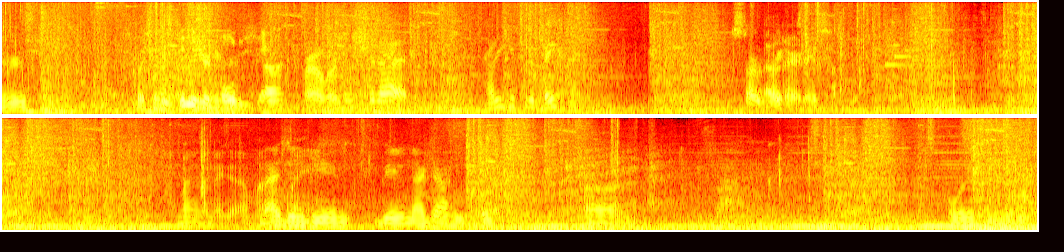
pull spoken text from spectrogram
Niggas. Especially Just do what you're guy. Bro, where's this shit at? How do you get to the basement? Start Oh, breaking. there it is. Man, nigga, I'm not Imagine playing. being being that guy who takes um fuck. Orders from niggas.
